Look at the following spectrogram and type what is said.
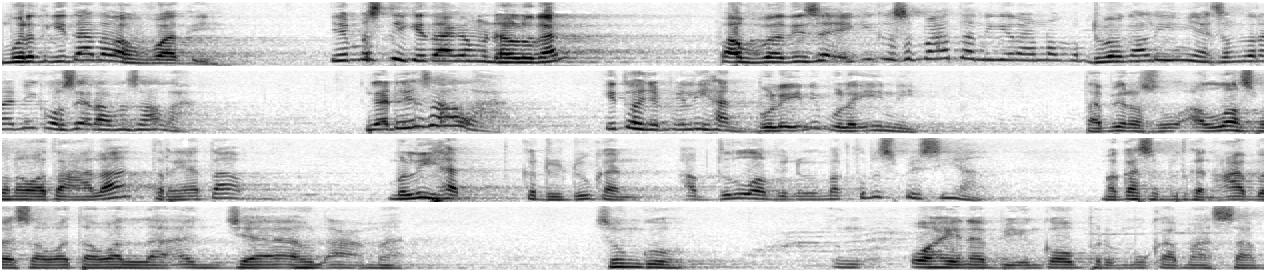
Murid kita atau Pak Bupati? Ya mesti kita akan mendahulukan Pak Bupati saya ini kesempatan kira kedua kalinya, sementara ini kok saya masalah. Enggak ada yang salah. Itu hanya pilihan, boleh ini, boleh ini. Tapi Rasulullah SWT ternyata melihat kedudukan Abdullah bin Umi Maktum spesial. Maka sebutkan abasa wa tawalla anja'ahul a'ma. Sungguh wahai Nabi engkau bermuka masam,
